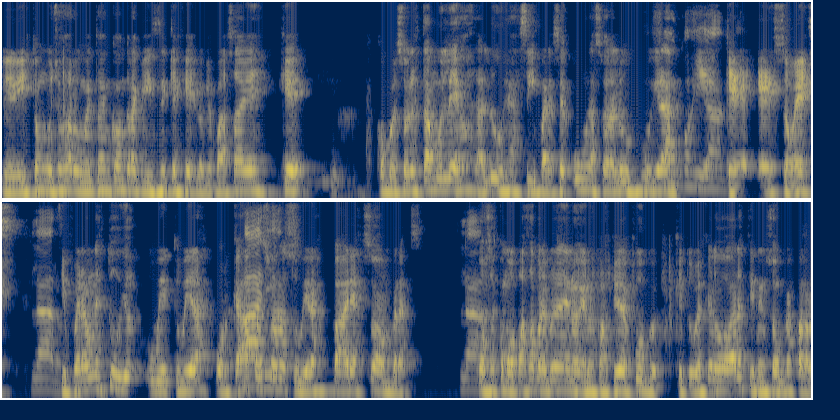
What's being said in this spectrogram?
he visto muchos argumentos en contra que dicen que, que lo que pasa es que como el sol está muy lejos, la luz es así, parece una sola luz muy grande. Que eso es. Si fuera un estudio, tuvieras por cada persona tuvieras varias sombras. Cosas como pasa, por ejemplo, en los, partidos de fútbol, que tú ves que los jugadores tienen sombras para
